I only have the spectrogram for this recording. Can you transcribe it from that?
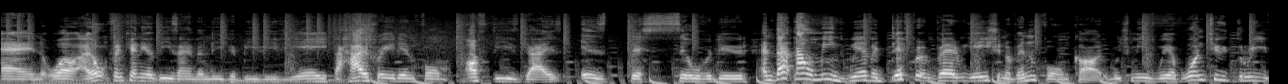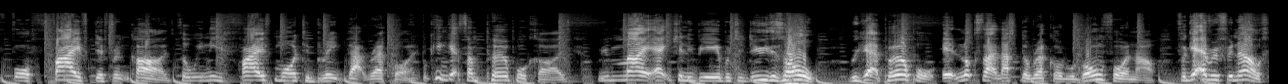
and well i don't think any of these are in the Liga BBVA. the highest rated form of these guys is this silver dude. And that now means we have a different variation of inform card which means we have one two three four five different cards. So we need five more to break that record. If we can get some purple cards. We might actually be able to do this oh we get purple. It looks like that's the record we're going for now. Forget everything else.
